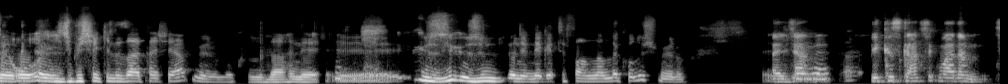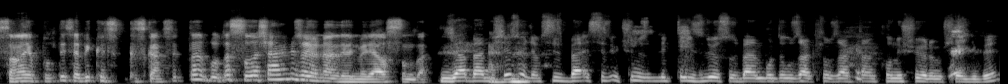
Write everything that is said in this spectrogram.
O hiçbir şekilde zaten şey yapmıyorum o konuda. Hani e, üzü, üzün, hani negatif anlamda konuşmuyorum. Alican Evet. bir kıskançlık madem sana yapıldıysa bir kıs kıskançlık da burada Sıla Şahin'imize yönlendirilmeli aslında. Ya ben bir şey söyleyeceğim. Siz ben, siz üçünüz birlikte izliyorsunuz. Ben burada uzaktan uzaktan konuşuyorum şey gibi.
